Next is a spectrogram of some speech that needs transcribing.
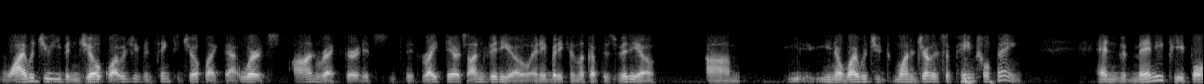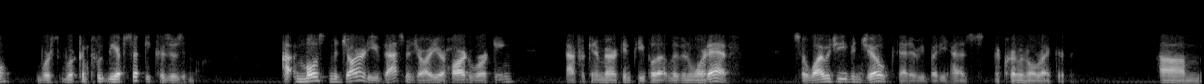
why would you even joke? Why would you even think to joke like that? Where it's on record, it's, right there, it's on video. Anybody can look up this video. Um, you, you know, why would you want to joke? It's a painful thing, and many people were were completely upset because there's uh, most majority, vast majority, are hardworking African American people that live in Ward F. So why would you even joke that everybody has a criminal record? Um,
